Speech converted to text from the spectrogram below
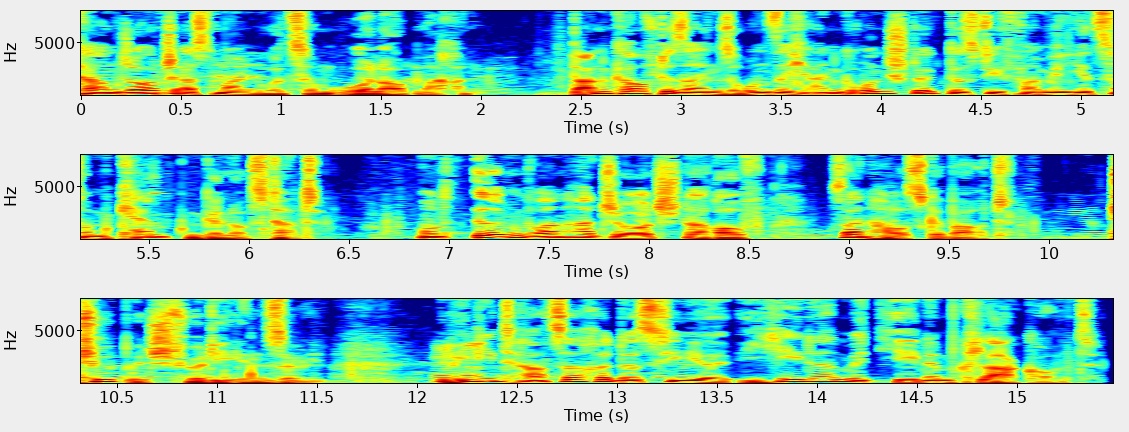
kam George erstmal nur zum Urlaub machen. Dann kaufte sein Sohn sich ein Grundstück, das die Familie zum Campen genutzt hat. Und irgendwann hat George darauf sein Haus gebaut. Typisch für die Inseln. Wie die Tatsache, dass hier jeder mit jedem klarkommt.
